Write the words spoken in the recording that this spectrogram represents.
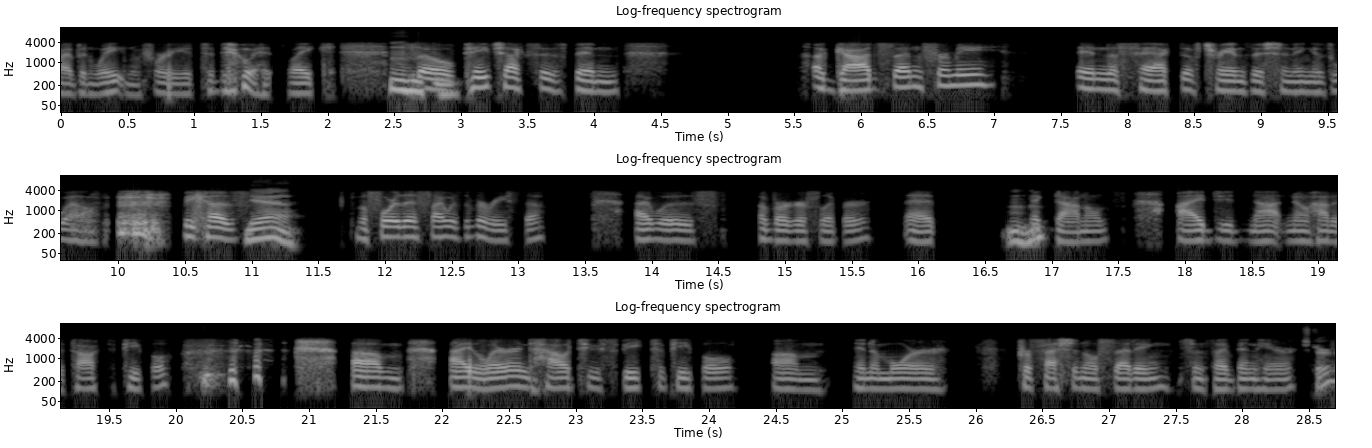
i've been waiting for you to do it like mm-hmm. so Paychex has been a godsend for me in the fact of transitioning as well because yeah before this i was a barista i was a burger flipper at mm-hmm. McDonald's. I did not know how to talk to people. um, I learned how to speak to people um, in a more professional setting since I've been here. Sure.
